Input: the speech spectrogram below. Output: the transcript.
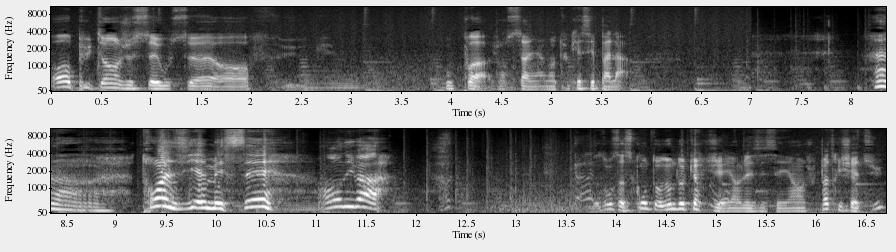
Oh putain, je sais où c'est. Oh, fuck. Ou pas, j'en sais rien. En tout cas, c'est pas là. Alors, troisième essai, on y va De toute façon, ça se compte au nombre de cœurs que j'ai, hein, les essais, hein. je peux pas tricher là-dessus.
